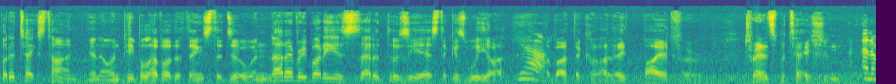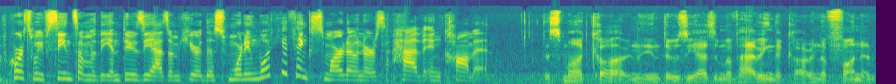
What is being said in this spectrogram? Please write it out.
but it takes time, you know, and people have other things to do, and not everybody is that enthusiastic as we are Yeah. about the car. They buy it for transportation. And of course, we've seen some of the enthusiasm here this morning. What do you think smart owners have in common? The smart car and the enthusiasm of having the car and the fun and,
